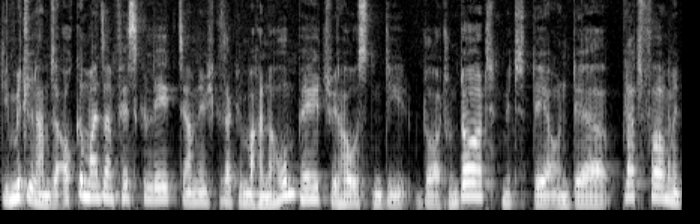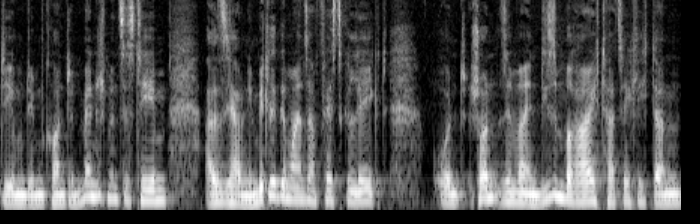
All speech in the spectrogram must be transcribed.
Die Mittel haben sie auch gemeinsam festgelegt. Sie haben nämlich gesagt, wir machen eine Homepage, wir hosten die dort und dort mit der und der Plattform, mit dem und dem Content Management System. Also sie haben die Mittel gemeinsam festgelegt und schon sind wir in diesem Bereich tatsächlich dann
